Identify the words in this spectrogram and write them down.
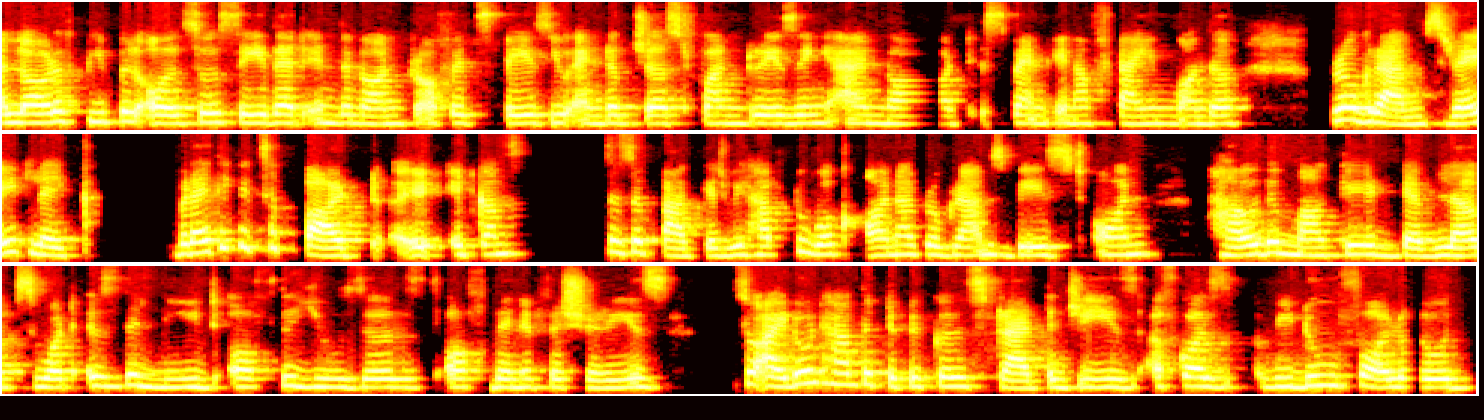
a lot of people also say that in the nonprofit space you end up just fundraising and not spend enough time on the programs right? Like but i think it's a part it, comes as a package. We have to work on our programs based on how the market develops what is the need of the users of beneficiaries. So i don't have the typical strategies. Of course we do follow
